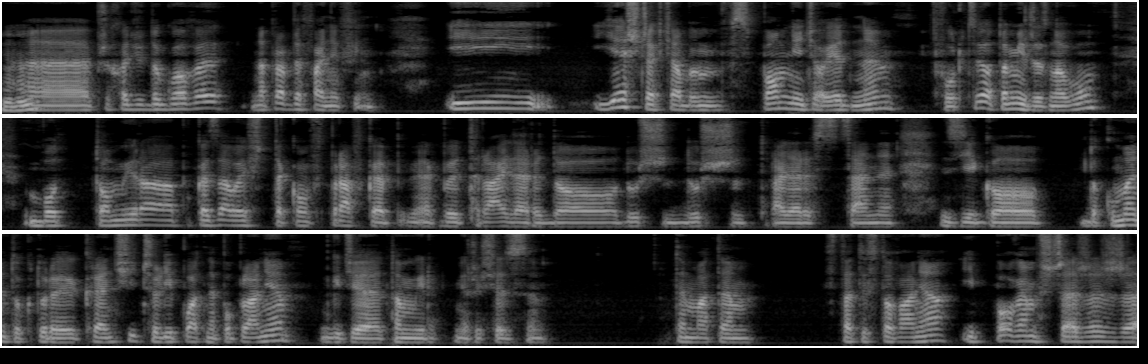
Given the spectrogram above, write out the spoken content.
mhm. E, przychodził do głowy. Naprawdę fajny film. I jeszcze chciałbym wspomnieć o jednym twórcy, o Tomirze znowu, bo Tomira pokazałeś taką wprawkę, jakby trailer do, dłuższy, dłuższy trailer sceny z jego dokumentu, który kręci, czyli Płatne po planie, gdzie Tomir mierzy się z tematem statystowania. I powiem szczerze, że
